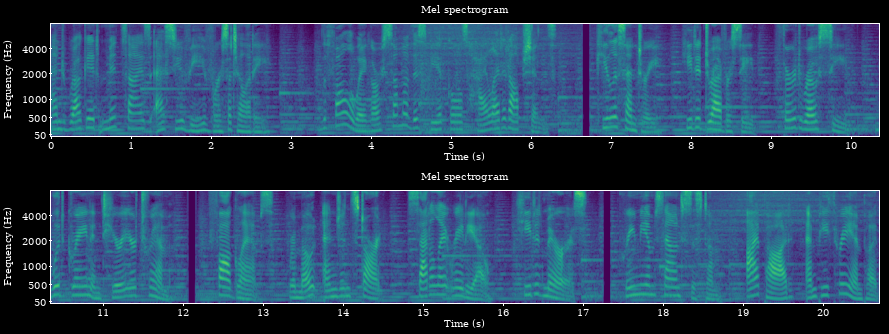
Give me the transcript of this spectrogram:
and rugged midsize SUV versatility. The following are some of this vehicle's highlighted options. Keyless entry, heated driver seat, third row seat, wood grain interior trim, fog lamps, remote engine start, satellite radio, heated mirrors, premium sound system, iPod, MP3 input.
